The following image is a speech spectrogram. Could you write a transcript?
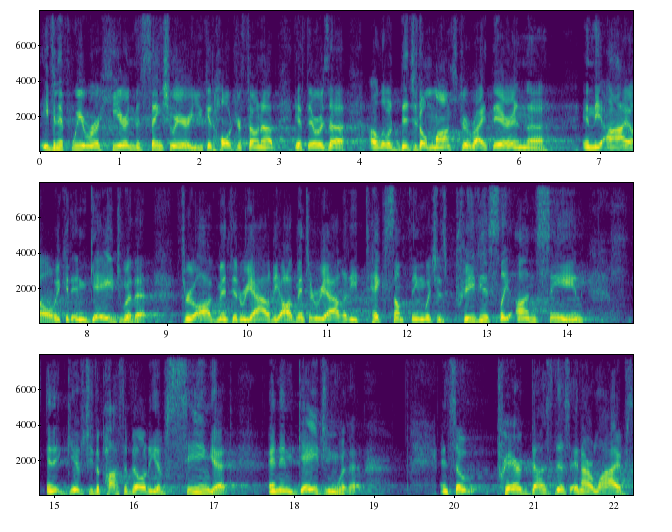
Even if we were here in the sanctuary, you could hold your phone up. If there was a, a little digital monster right there in the, in the aisle, we could engage with it through augmented reality. Augmented reality takes something which is previously unseen and it gives you the possibility of seeing it and engaging with it. And so prayer does this in our lives.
